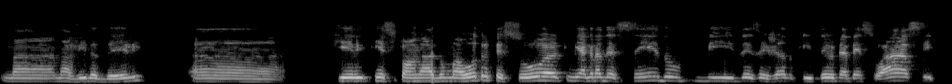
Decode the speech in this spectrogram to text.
na, na vida dele, uh, que ele tinha se tornado uma outra pessoa, me agradecendo, me desejando que Deus me abençoasse,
